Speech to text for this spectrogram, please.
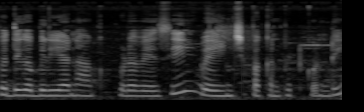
కొద్దిగా బిర్యానీ ఆకు కూడా వేసి వేయించి పక్కన పెట్టుకోండి.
